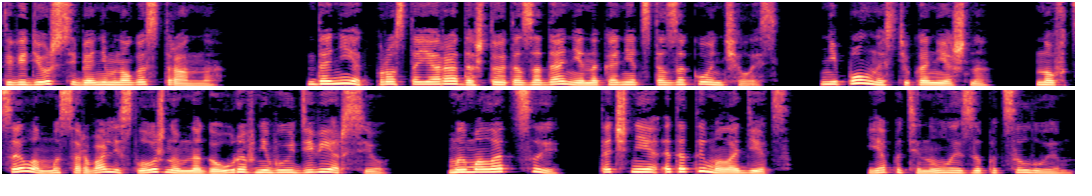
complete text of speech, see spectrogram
Ты ведешь себя немного странно». «Да нет, просто я рада, что это задание наконец-то закончилось. Не полностью, конечно, но в целом мы сорвали сложную многоуровневую диверсию. Мы молодцы. Точнее, это ты молодец». Я потянулась за поцелуем.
